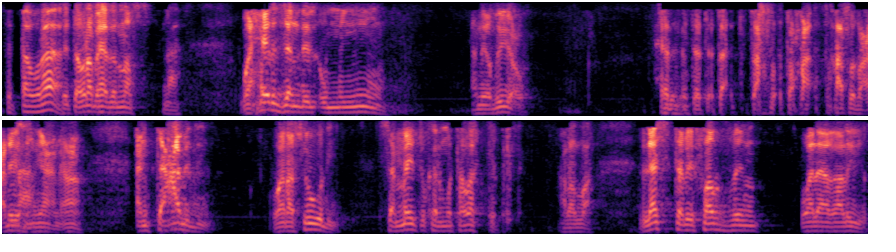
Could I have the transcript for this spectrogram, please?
في التوراة. في التوراة بهذا النص. نعم. وحرزا للأميين أن يضيعوا. حرز. أنت تحف- تح- تحافظ عليهم نعم. يعني آه. أنت عبدي ورسولي سميتك المتوكل على الله. لست بفظ ولا غليظ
